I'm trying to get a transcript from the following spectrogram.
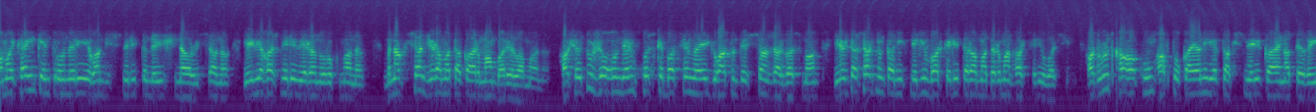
համայնքային կենտրոնների եւ հանդիսների տների շինարարությանը եւ եղածների վերանորոգմանը, բնակչության ջրամատակարարման բարելամանը։ Հաշվետու ժողովներում խոսք է բացել նաեւ գյուղատնտեսության զարգացման, երիտասարդ ընտանիքներին վարկերի տրամադրման հարցերի մասին։ Հադրուտ քաղաքում ավտոկայանի եւ տաքսիների կայանատեղի,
